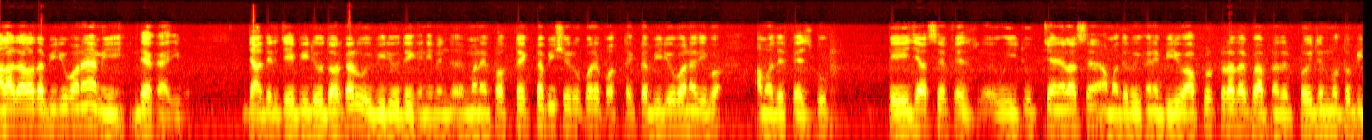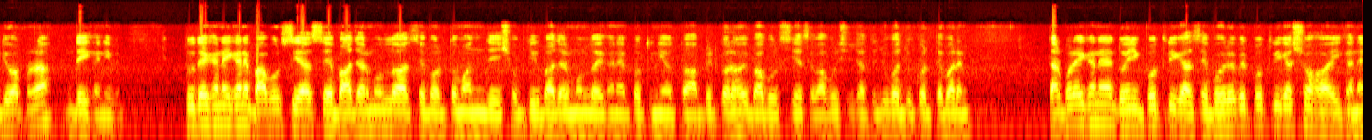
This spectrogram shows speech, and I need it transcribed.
আলাদা আলাদা ভিডিও বানায় আমি দেখাই দিব। যাদের যে ভিডিও দরকার, ওই ভিডিও দেখে নেবেন। মানে প্রত্যেকটা বিষয়ের উপরে প্রত্যেকটা ভিডিও বানিয়ে দিব। আমাদের ফেসবুক পেজ আছে ইউটিউব চ্যানেল আছে, আমাদের ওইখানে ভিডিও আপলোড করা থাকবে। আপনাদের প্রয়োজন মতো ভিডিও আপনারা দেখে নেবেন। তো দেখেন, এখানে বাবুরসি আছে, বাজার মূল্য আছে। বর্তমান যে সবজির বাজার মূল্য এখানে প্রতিনিয়ত আপডেট করা হয়। বাবুরসি আছে, বাবুরসির সাথে যোগাযোগ করতে পারেন। তারপরে এখানে দৈনিক পত্রিকা আছে, ভৈরবের পত্রিকা সহ এখানে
